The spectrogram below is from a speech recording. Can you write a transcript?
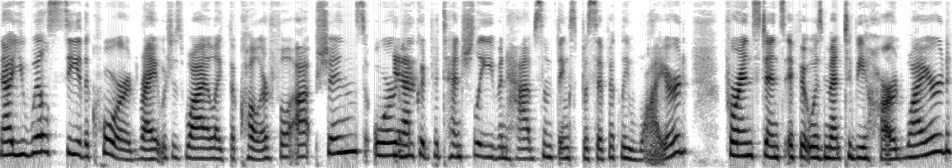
Now you will see the cord, right? Which is why I like the colorful options. Or Yeah. you could potentially even have something specifically wired. For instance, if it was meant to be hardwired,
